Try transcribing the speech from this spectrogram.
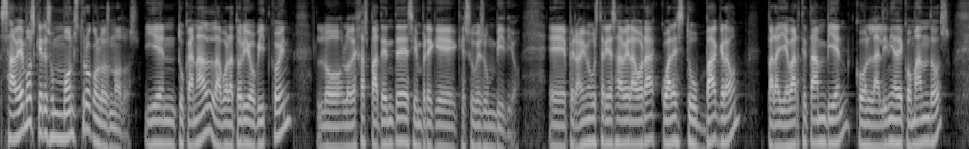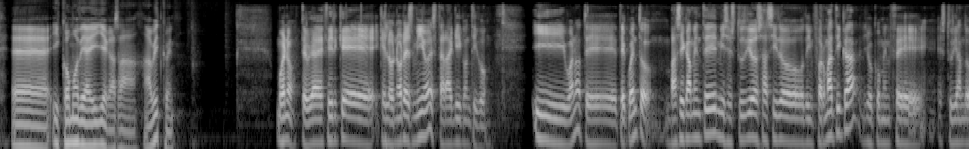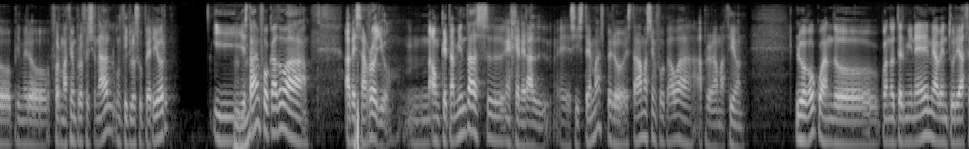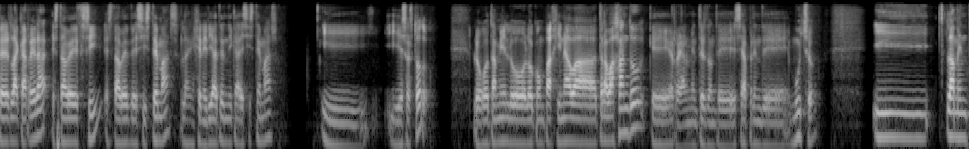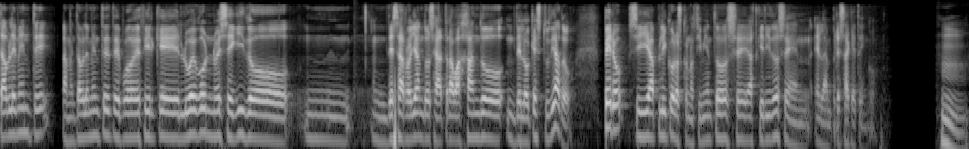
sabemos que eres un monstruo con los nodos y en tu canal, Laboratorio Bitcoin, lo, dejas patente siempre que, subes un vídeo. Eh, pero a mí me gustaría saber ahora cuál es tu background para llevarte tan bien con la línea de comandos eh, y cómo de ahí llegas a Bitcoin. Bueno, te voy a decir que, el honor es mío estar aquí contigo. Y bueno, te, cuento. Básicamente mis estudios han sido de informática. Yo comencé estudiando primero formación profesional, un ciclo superior, y estaba enfocado a, desarrollo, aunque también das eh, en general eh, sistemas, pero estaba más enfocado a, a programación. Luego, cuando, cuando, terminé, me aventuré a hacer la carrera, esta vez sí, esta vez de sistemas, la ingeniería técnica de sistemas, y, eso es todo. Luego también lo, compaginaba trabajando, que realmente es donde se aprende mucho. Y lamentablemente, lamentablemente te puedo decir que luego no he seguido mm, desarrollando, o sea, trabajando de lo que he estudiado, pero sí aplico los conocimientos eh, adquiridos en, la empresa que tengo. Hmm.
